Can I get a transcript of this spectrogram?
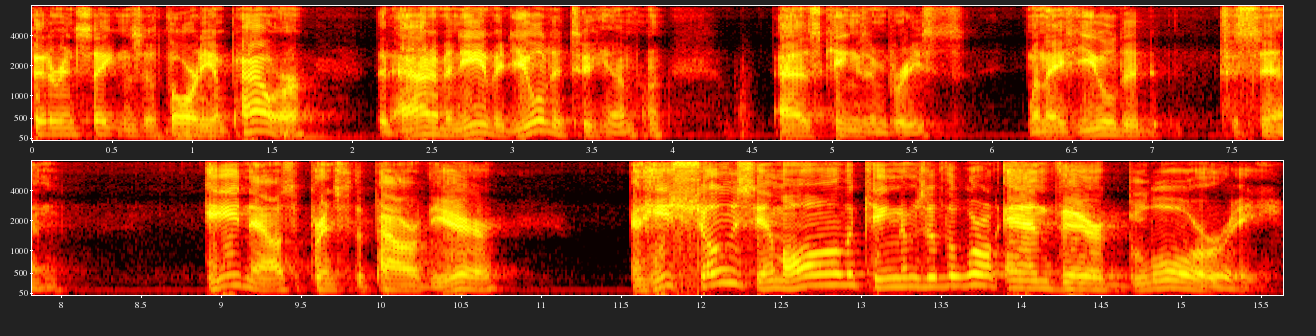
that are in Satan's authority and power that Adam and Eve had yielded to him as kings and priests when they yielded to sin. He now is the prince of the power of the air, and he shows him all the kingdoms of the world and their glory.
